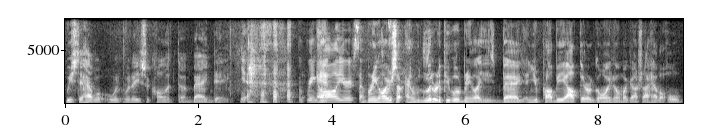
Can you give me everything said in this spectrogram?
we used to have what, what they used to call it uh, bag day yeah. Bring and all your supplements. bring all your stuff and literally people would bring like these bags and you're probably out there going oh my gosh i have a whole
